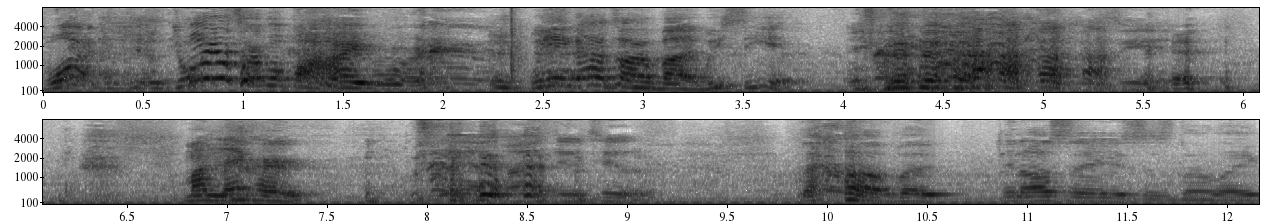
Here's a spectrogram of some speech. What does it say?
What? Do I gotta talk about my height more? We ain't gotta talk about it. We see it. See it. My neck hurt. Yeah, mine do too. no, but in all seriousness though, like,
